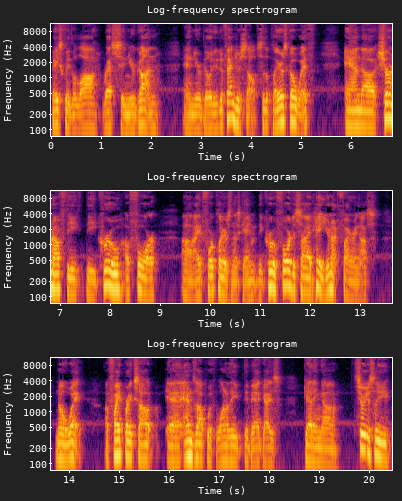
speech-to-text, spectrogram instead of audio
basically the law rests in your gun and your ability to defend yourself. So the players go with, and uh, sure enough, the the crew of four uh, I had four players in this game. The crew of four decide, hey, you're not firing us. No way. A fight breaks out, uh, ends up with one of the, the bad guys getting uh, seriously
